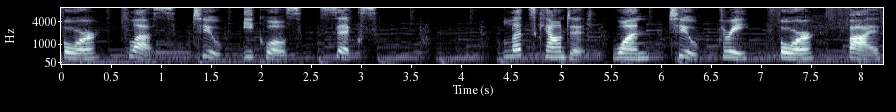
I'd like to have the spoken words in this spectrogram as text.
Four plus two equals six. Let's count it. One, two, three, four, five,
